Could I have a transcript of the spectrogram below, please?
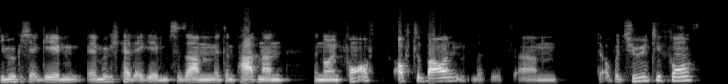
die Möglichkeit ergeben, äh, Möglichkeit ergeben, zusammen mit den Partnern einen neuen Fonds auf, aufzubauen. Das ist ähm, der Opportunity Fonds.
